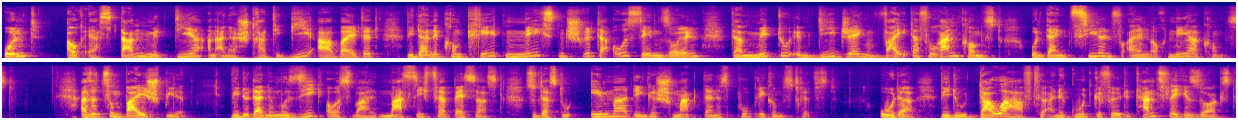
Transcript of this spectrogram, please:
Und auch erst dann mit dir an einer Strategie arbeitet, wie deine konkreten nächsten Schritte aussehen sollen, damit du im DJing weiter vorankommst und deinen Zielen vor allem auch näher kommst. Also zum Beispiel, wie du deine Musikauswahl massiv verbesserst, sodass du immer den Geschmack deines Publikums triffst. Oder wie du dauerhaft für eine gut gefüllte Tanzfläche sorgst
